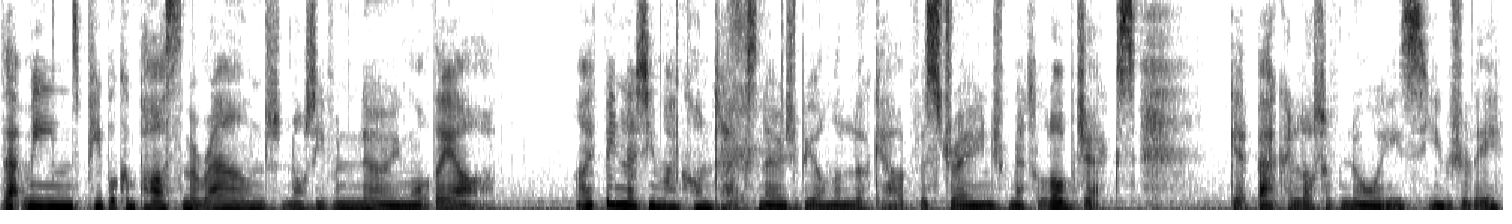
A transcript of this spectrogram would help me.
That means people can pass them around, not even knowing what they are. I've been letting my contacts know to be on the lookout for strange metal objects. Get back a lot of noise, usually.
